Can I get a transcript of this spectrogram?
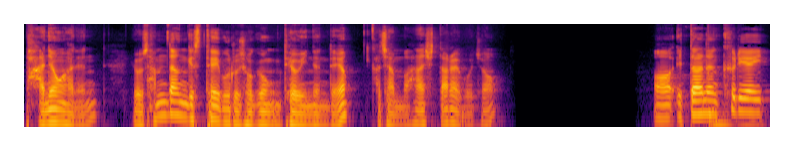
반영하는 이 3단계 스텝으로 적용되어 있는데요. 같이 한번 하나씩 따라해 보죠 어, 일단은 create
